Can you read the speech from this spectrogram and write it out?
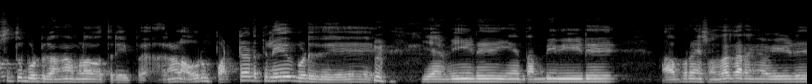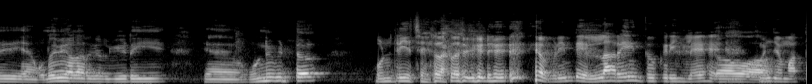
சுத்து போட்டிருக்காங்க அமலாக்கத்துறை இப்ப. அதனால அவரும் பட்டடத்திலேயே படுது என் வீடு என் தம்பி வீடு அப்புறம் என் சொந்தக்காரங்க வீடு என் உதவியாளர்கள் வீடு என் ஒண்ணு விட்ட ஒன்றிய செயலாளர் வீடு அப்படின்ட்டு எல்லாரையும் தூக்குறீங்களே. கொஞ்சம் மத்த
